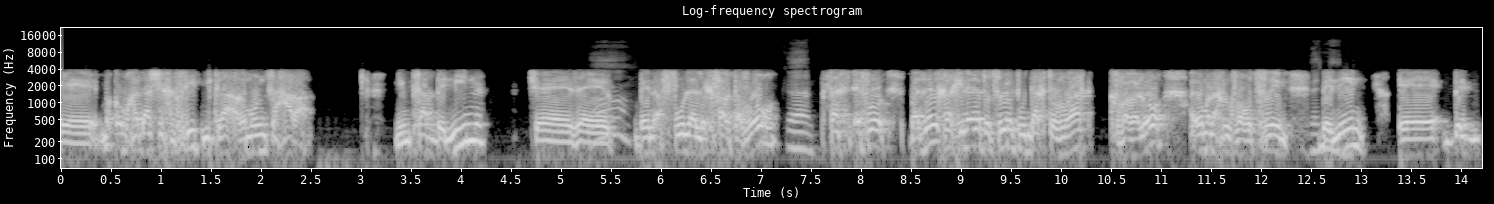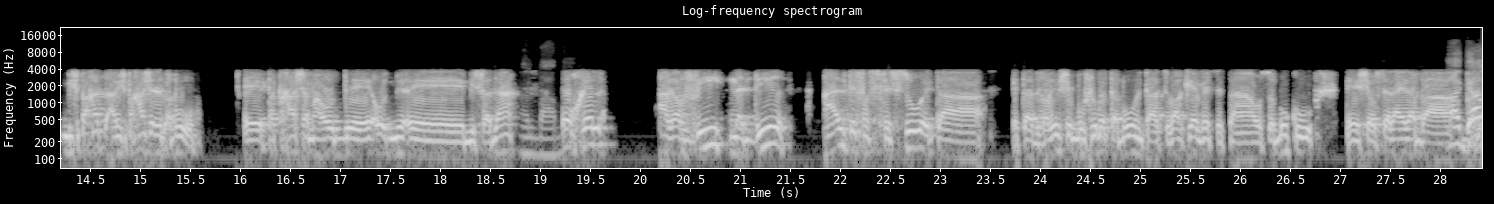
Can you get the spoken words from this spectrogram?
אה, מקום חדש יחסית נקרא ארמון סהרה. נמצא בנין, שזה אה. בין עפולה לכפר תבור. כן. קצת איפה, בדרך לכנרת עוצרים בפונדק טוברק, כבר לא, היום אנחנו כבר עוצרים בנין. אה, במשפחת, המשפחה של אלבבור אה, פתחה שם עוד, אה, עוד מסעדה. אוכל ערבי נדיר, אל תפספסו את, ה, את הדברים שבושלו בטבון, את הצוואר כבש, את האוסבוקו שעושה לילה ב, הגר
